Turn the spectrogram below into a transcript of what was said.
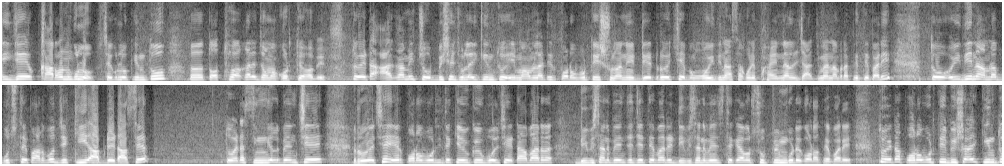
এই যে কারণগুলো, সেগুলো কিন্তু তথ্য আকারে জমা করতে হবে। তো এটা আগামী চব্বিশে জুলাই কিন্তু এই মামলাটির পরবর্তী শুনানির ডেট রয়েছে এবং ওই দিন আশা করি ফাইনাল জাজমেন্ট আমরা পেতে পারি। তো ওই দিন আমরা বুঝতে পারব যে কি আপডেট আসে। তো এটা সিঙ্গেল বেঞ্চে রয়েছে। এর পরবর্তীতে কেউ কেউ বলছে এটা আবার ডিভিশন বেঞ্চে যেতে পারে ডিভিশন বেঞ্চ থেকে আবার সুপ্রিম কোর্টে গড়াতে পারে। তো এটা পরবর্তী বিষয়, কিন্তু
